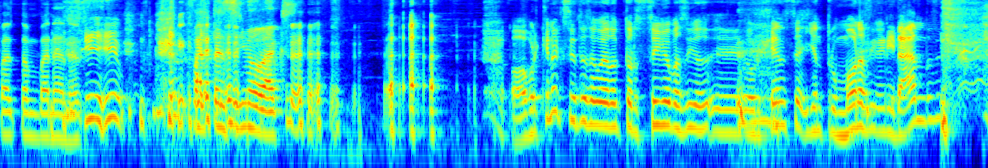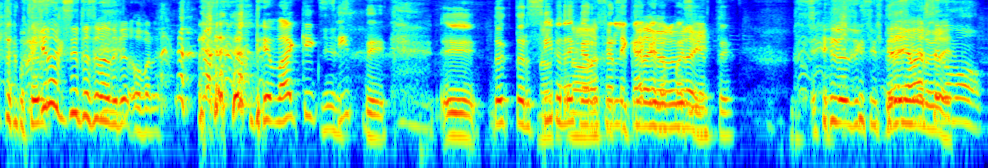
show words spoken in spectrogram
Faltan bananas. Sí. Falta el Simio Bax. Oh, ¿por qué no existe ese de Doctor Simio para así, eh, urgencia y entra un mono así gritando? así? ¿Por qué no existe ese material? Oh, para- De más que existe. Eh, Doctor Simio no, deja si arrojarle existiera caca a los pacientes. Si no existiera, Debe yo lo llamarse como,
